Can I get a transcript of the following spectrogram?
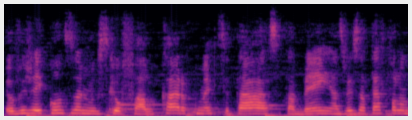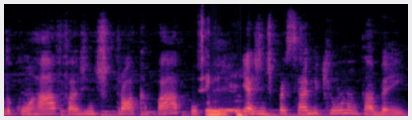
eu vejo aí quantos amigos que eu falo, cara, como é que você tá? Você tá bem? Às vezes até falando com o Rafa, a gente troca papo Sim. e a gente percebe que um não tá bem.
